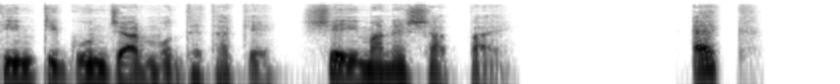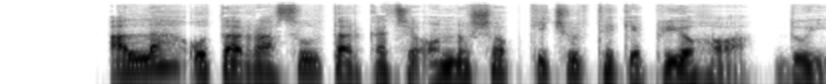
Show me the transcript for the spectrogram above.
তিনটি গুণ যার মধ্যে থাকে, সে ইমানের স্বাদ পায়। এক, আল্লাহ ও তার রাসূল তার কাছে অন্য সব কিছুর থেকে প্রিয় হওয়া। দুই,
